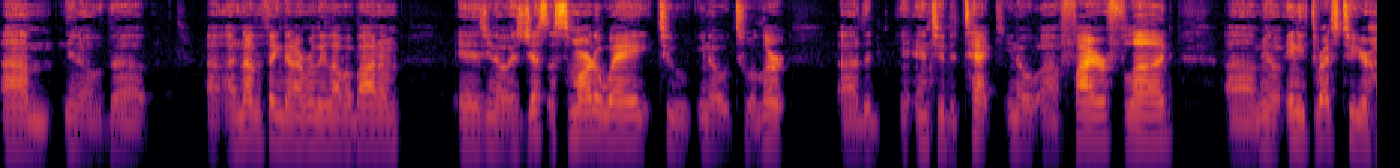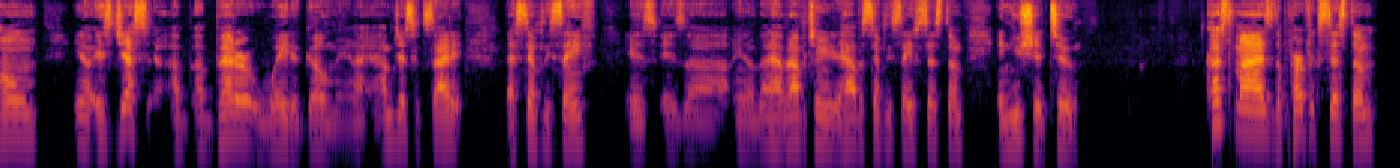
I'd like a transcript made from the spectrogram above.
Um, you know, the uh, another thing that I really love about them is you know it's just a smarter way to you know to alert uh, the and to detect, you know, uh, fire, flood, um, you know, any threats to your home. You know, it's just a, a better way to go, man. I, I'm just excited that SimpliSafe is is uh, you know that have an opportunity to have a SimpliSafe system, and you should too. Customize the perfect system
